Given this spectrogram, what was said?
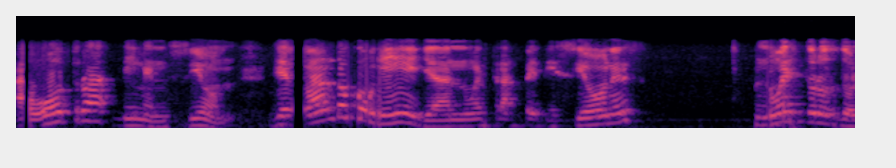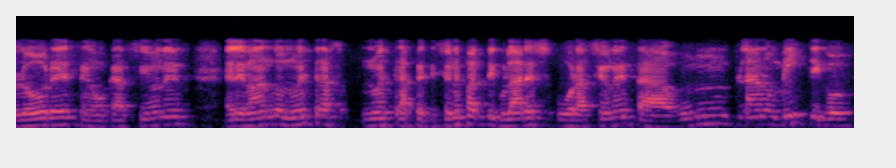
a otra dimensión, llevando con ella nuestras peticiones, nuestros dolores, en ocasiones elevando nuestras, nuestras peticiones particulares, oraciones a un plano místico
